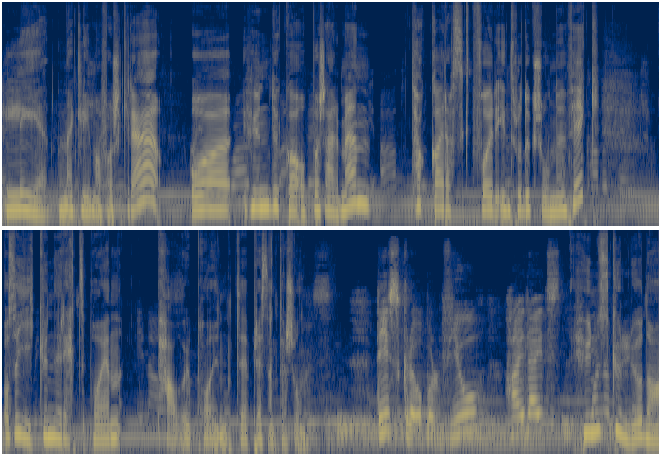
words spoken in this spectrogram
ledende klimaforskere. Og hun dukka opp på skjermen, takka raskt for introduksjonen hun fikk, og så gikk hun rett på en powerpoint-presentasjon. Hun skulle jo da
